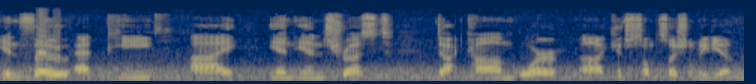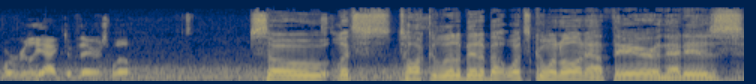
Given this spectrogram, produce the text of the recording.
info at pinntrust.com or uh, catch us on social media. We're really active there as well. So let's talk a little bit about what's going on out there, and that is,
